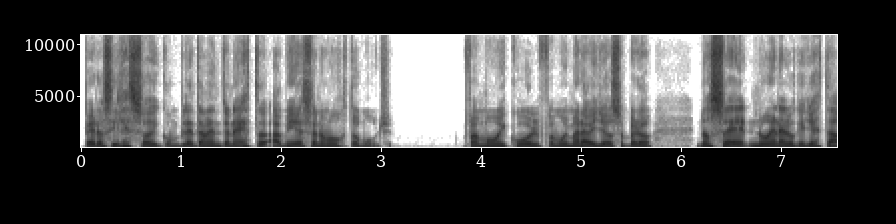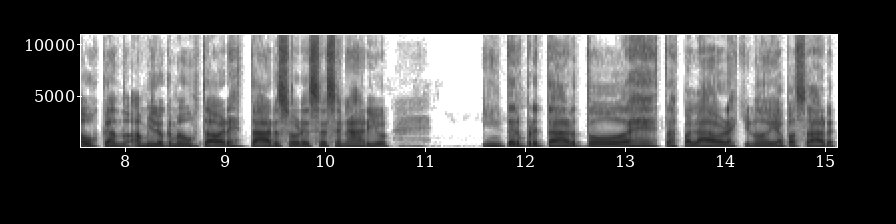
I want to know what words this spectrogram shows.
Pero si les soy completamente honesto, a mí eso no me gustó mucho. Fue muy cool, fue muy maravilloso, pero no sé, no era lo que yo estaba buscando. A mí lo que me gustaba era estar sobre ese escenario, interpretar todas estas palabras que uno debía pasar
